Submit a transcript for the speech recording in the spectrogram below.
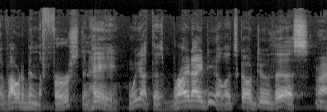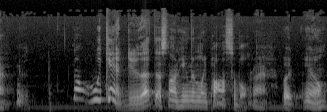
if I would have been the first and hey, we got this bright idea, let's go do this. Right. No, we can't do that. That's not humanly possible. Right. But, you know,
